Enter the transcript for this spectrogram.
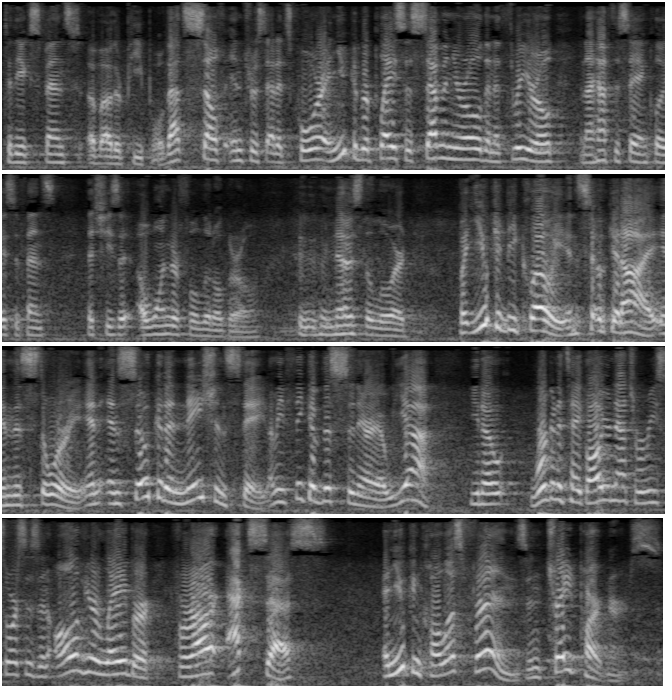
to the expense of other people. That's self-interest at its core, and you could replace a seven-year-old and a three-year-old, and I have to say in Chloe's defense that she's a, a wonderful little girl who, who knows the Lord. But you could be Chloe, and so could I in this story. And, and so could a nation state. I mean, think of this scenario. Yeah, you know, we're going to take all your natural resources and all of your labor for our excess, and you can call us friends and trade partners.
